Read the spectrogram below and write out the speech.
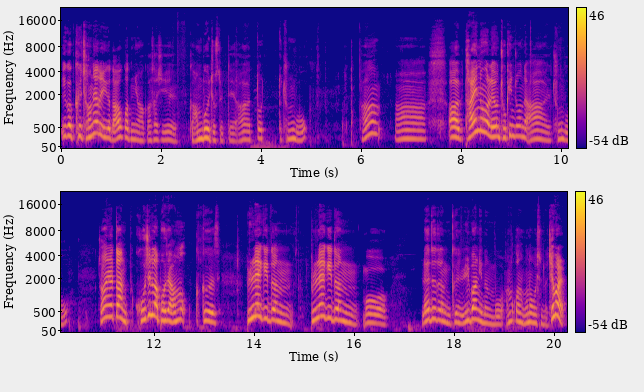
이거 그 전에도 이거 나왔거든요. 아까 사실. 그 안 보여줬을 때. 아, 또, 또 중복. 다음. 아, 아, 다이노 레온 좋긴 좋은데, 아, 중복. 저는 일단 고질라 버전 아무, 그, 블랙이든 블랙이든 뭐 레드든 그 일반이든 뭐 아무거나 원하고 있습니다. 제발.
